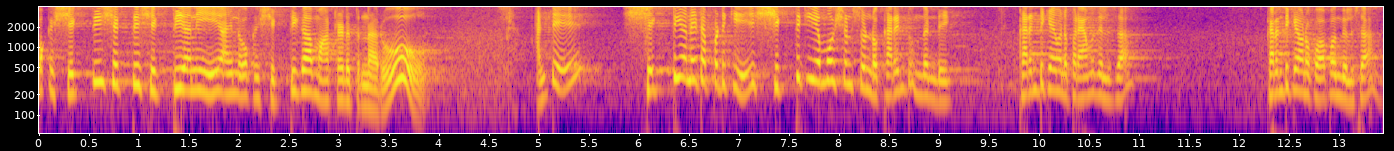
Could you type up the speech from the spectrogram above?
ఒక శక్తి శక్తి శక్తి అని ఆయన ఒక శక్తిగా మాట్లాడుతున్నారు. అంటే శక్తి అనేటప్పటికీ శక్తికి ఎమోషన్స్ ఉండవు. కరెంట్ ఉందండి. కరెంట్కి ఏమైనా ప్రేమ తెలుసా? కరెంట్కి ఏమైనా కోపం తెలుసా?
